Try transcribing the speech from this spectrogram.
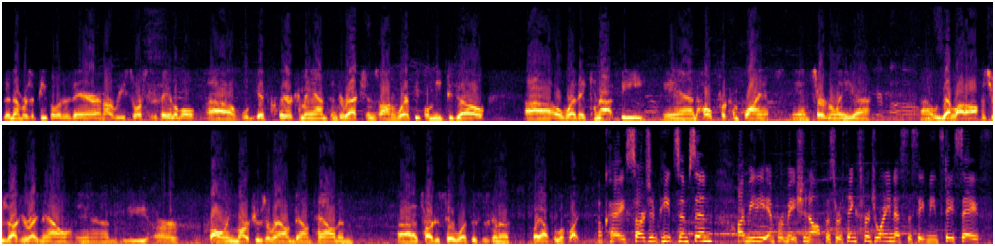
the numbers of people that are there and our resources available. Uh, we'll give clear commands and directions on where people need to go uh, or where they cannot be and hope for compliance. And certainly, uh, uh, we've got a lot of officers out here right now, and we are following marchers around downtown, and uh, it's hard to say what this is going to play out to look like. Okay, Sergeant Pete Simpson, our media information officer, thanks for joining us this evening. Stay safe.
